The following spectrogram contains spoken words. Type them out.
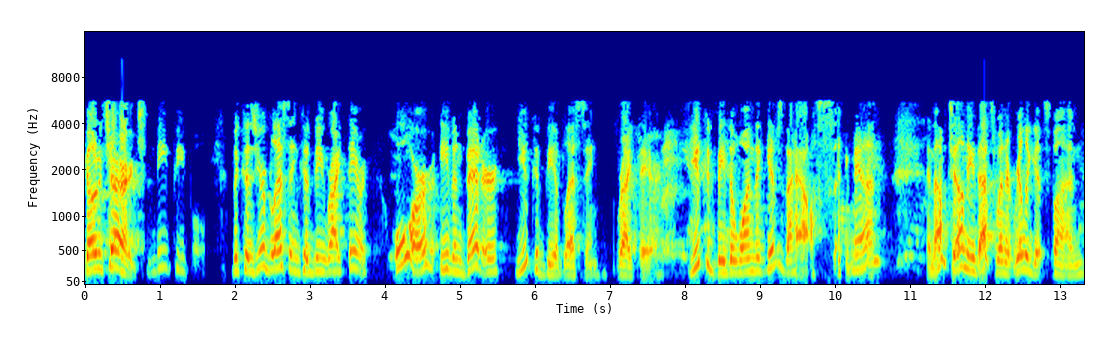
Go to church. Meet people because your blessing could be right there. Or even better, you could be a blessing right there. You could be the one that gives the house. Amen. And I'm telling you, that's when it really gets fun.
